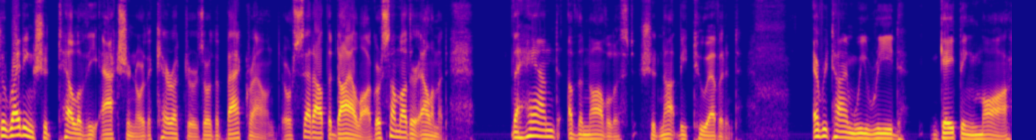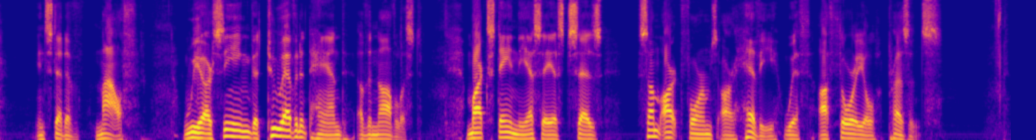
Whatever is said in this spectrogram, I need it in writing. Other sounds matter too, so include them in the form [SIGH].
the writing should tell of the action or the characters or the background or set out the dialogue or some other element. The hand of the novelist should not be too evident. Every time we read gaping maw instead of mouth, we are seeing the too evident hand of the novelist. Mark Steyn, the essayist, says, Some art forms are heavy with authorial presence.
